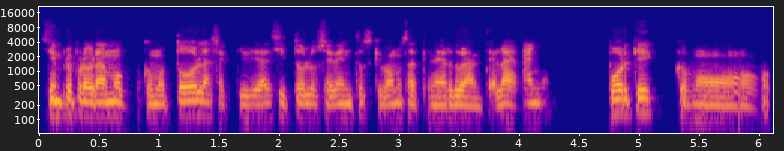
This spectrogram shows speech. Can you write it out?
siempre programo como todas las actividades y todos los eventos que vamos a tener durante el año, porque como,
